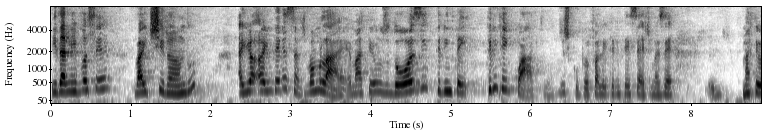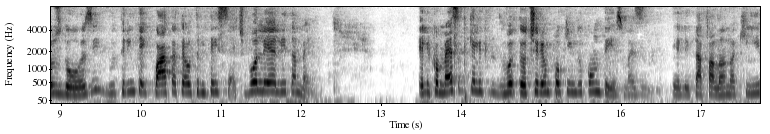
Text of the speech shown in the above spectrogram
e dali você vai tirando. Aí é interessante, vamos lá. É Mateus 12, 30, 34. Desculpa, eu falei 37, mas é Mateus 12, do 34 até o 37. Vou ler ali também. Ele começa porque ele, eu tirei um pouquinho do contexto, mas ele está falando aqui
